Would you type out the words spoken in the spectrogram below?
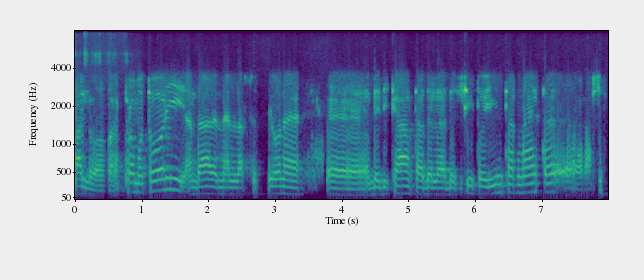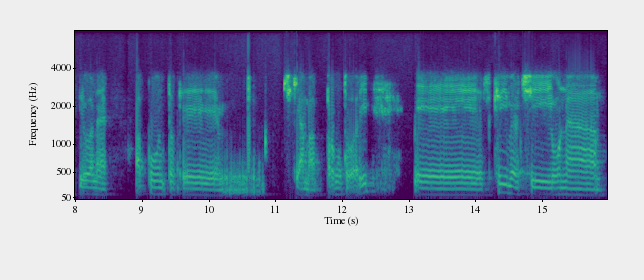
allora promotori andare nella sezione eh, dedicata del, del, sito internet eh, la sezione appunto che mm, si chiama promotori e scriverci una,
